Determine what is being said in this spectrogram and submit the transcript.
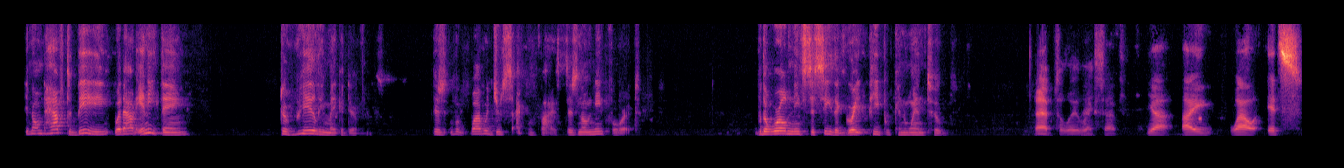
You don't have to be without anything to really make a difference. There's, why would you sacrifice? There's no need for it the world needs to see that great people can win too. Absolutely. I accept. Yeah, I wow, it's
